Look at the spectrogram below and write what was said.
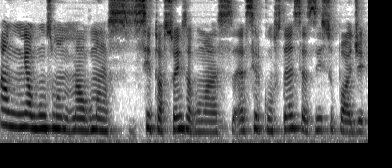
em, alguns, algumas situações, algumas é, circunstâncias, isso pode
